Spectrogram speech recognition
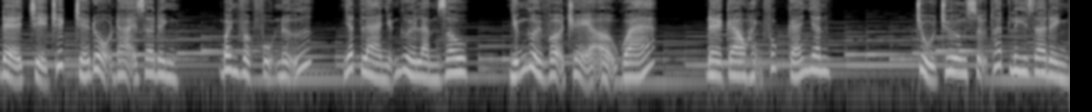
để chỉ trích chế độ đại gia đình, bênh vực phụ nữ, nhất là những người làm dâu, những người vợ trẻ ở quá, đề cao hạnh phúc cá nhân, chủ trương sự thoát ly gia đình.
